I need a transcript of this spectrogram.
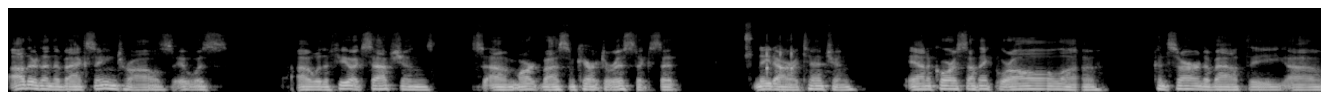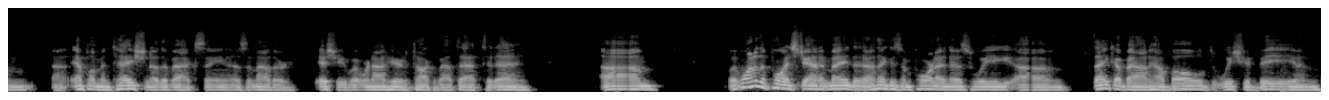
other than the vaccine trials, it was, uh, with a few exceptions, uh, marked by some characteristics that need our attention. And of course, I think we're all uh, concerned about the um, uh, implementation of the vaccine as another issue, but we're not here to talk about that today. Um, but one of the points Janet made that I think is important as we um, think about how bold we should be and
